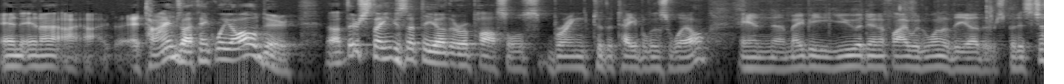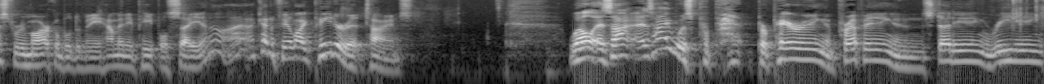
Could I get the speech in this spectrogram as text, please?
And, and I, I, at times, I think we all do. Uh, there's things that the other apostles bring to the table as well, and uh, maybe you identify with one of the others. But it's just remarkable to me how many people say, you know, I, I kind of feel like Peter at times. Well, as I, as I was pre- preparing and prepping and studying, reading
